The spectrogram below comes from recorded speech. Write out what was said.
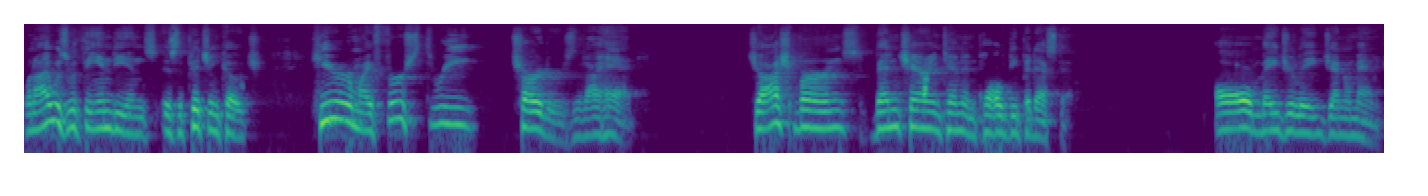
when I was with the Indians as the pitching coach, here are my first three charters that I had Josh Byrnes, Ben Cherington, and Paul DePodesta, all major league general managers.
